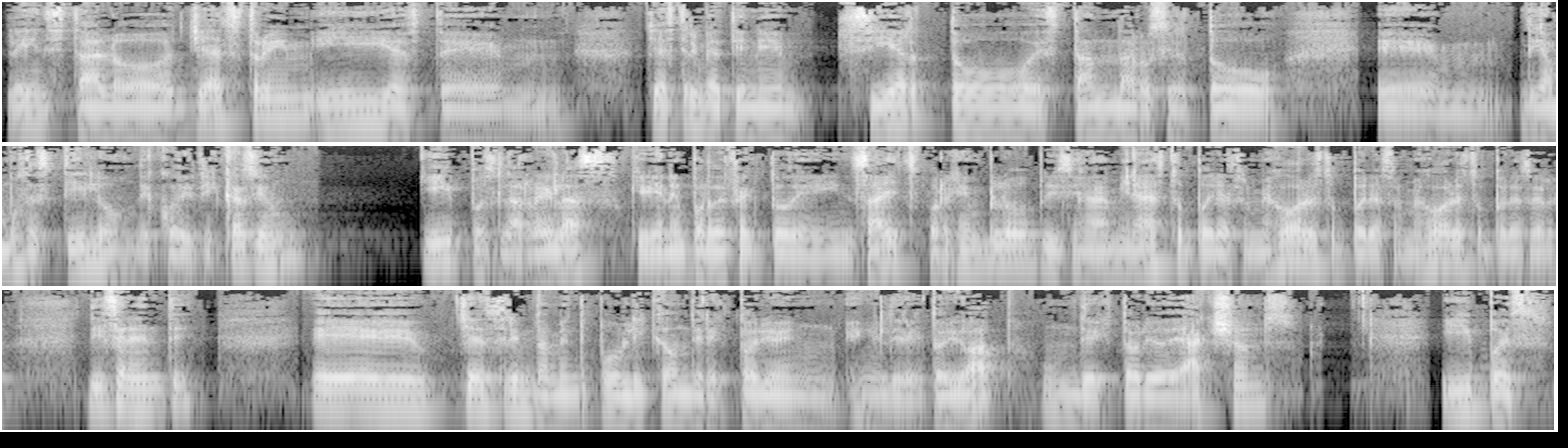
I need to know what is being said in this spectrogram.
le instalo Jetstream y este Jetstream ya tiene cierto estándar o cierto, em, digamos, estilo de codificación. Y pues las reglas que vienen por defecto de Insights, por ejemplo, dicen, ah, mira, esto podría ser mejor, esto podría ser mejor, esto podría ser diferente. Eh, también publica un directorio en, en el directorio app, un directorio de actions. Y pues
